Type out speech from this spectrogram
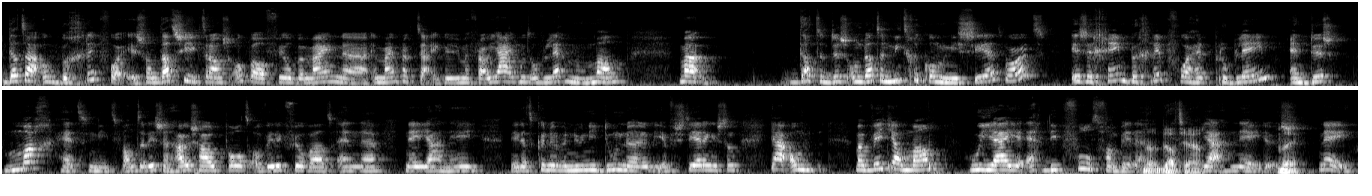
dat daar ook begrip voor is. Want dat zie ik trouwens ook wel veel bij mijn, eh, in mijn praktijk. Dus mijn vrouw, ja, ik moet overleggen met mijn man. Maar dat er dus, omdat er niet gecommuniceerd wordt, is er geen begrip voor het probleem. En dus mag het niet. Want er is een huishoudpot of weet ik veel wat. En eh, nee, ja, nee, nee, dat kunnen we nu niet doen. eh, die investering is toch. Ja, om, maar weet jouw man hoe jij je echt diep voelt van binnen? Nou, dat ja. Ja, nee dus. Nee. Nee.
